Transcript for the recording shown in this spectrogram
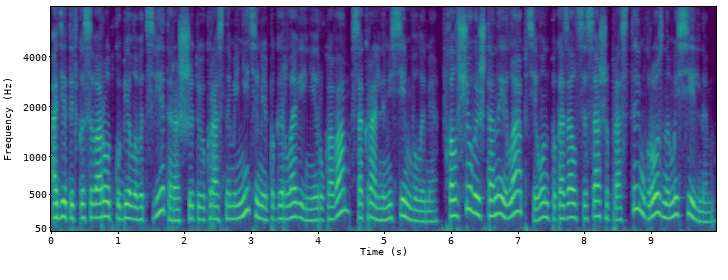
Одетый в косоворотку белого цвета, расшитую красными нитями по горловине и рукавам, сакральными символами, в холщовые штаны и лапти он показался Саше простым, грозным и сильным.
